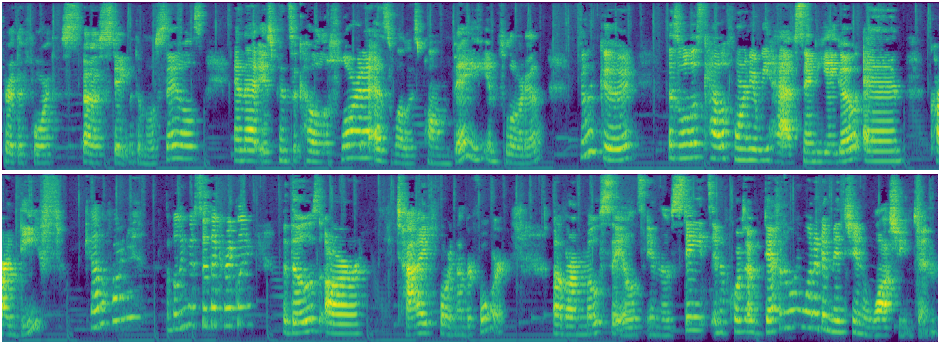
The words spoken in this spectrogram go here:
for the fourth uh, state with the most sales. And that is Pensacola, Florida, as well as Palm Bay in Florida really good. As well as California, we have San Diego and Cardiff, California. I believe I said that correctly. But those are tied for number four of our most sales in those states. And of course, I definitely wanted to mention Washington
